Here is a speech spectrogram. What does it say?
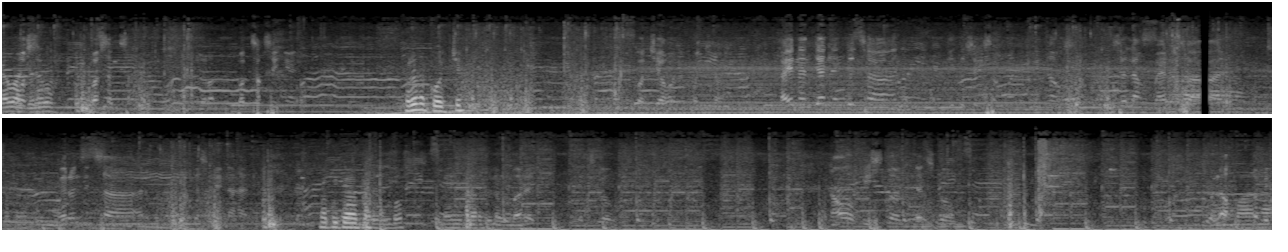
Dalawa, Boss, dalawa. Basagsak. Bagsak sa inyo. Wala na kotse. Kotse ako ng kotse ako. Ayun, nandyan. Nandyan sa ano. Dito sa isang ano, greenhouse. Isa lang. Meron sa ano. Meron din sa ano. Gasolinahan. Copy, copy. Boss, may baril ng baril. Let's go. Nako, pistol. Let's go. Wala akong baril.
